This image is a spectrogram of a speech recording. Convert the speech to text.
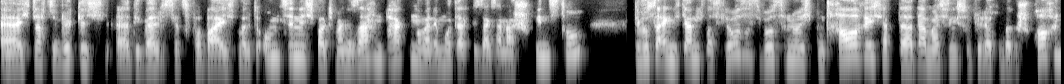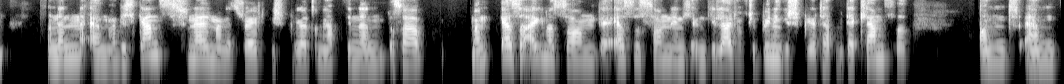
äh, ich dachte wirklich, äh, die Welt ist jetzt vorbei. Ich wollte umziehen, ich wollte meine Sachen packen. Und meine Mutter hat gesagt, sag mal, spinnst du? Die wusste eigentlich gar nicht, was los ist. Sie wusste nur, ich bin traurig. Ich habe da damals nicht so viel darüber gesprochen. Und dann ähm, habe ich ganz schnell meine Draft gespielt und habe den dann, das war mein erster eigener Song, der erste Song, den ich irgendwie live auf der Bühne gespielt habe mit der Klampfe. Und ähm,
